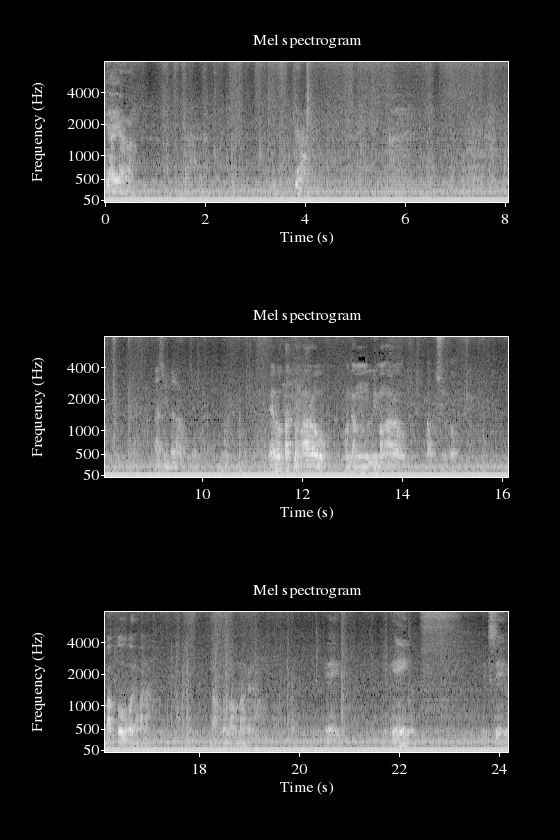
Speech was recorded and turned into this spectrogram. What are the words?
Ka. Yeah. Taas mo yung balakang sir. Pero tatlong araw hanggang limang araw tapos na to. Back to ano ka na. Back to normal ka na. Okay. Okay. Exhale.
